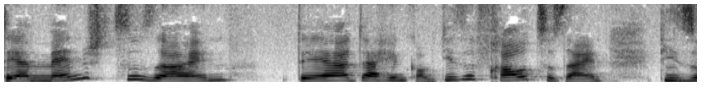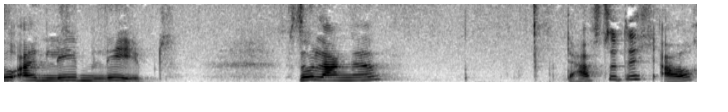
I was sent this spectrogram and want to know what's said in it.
der Mensch zu sein, der dahin kommt, diese Frau zu sein, die so ein Leben lebt, solange darfst du dich auch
